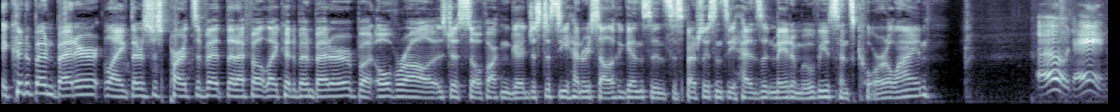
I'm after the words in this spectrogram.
It could have been better. Like there's just parts of it that I felt like could have been better, but overall it was just so fucking good. Just to see Henry Selick again, since especially since he hasn't made a movie since Coraline. Oh dang.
